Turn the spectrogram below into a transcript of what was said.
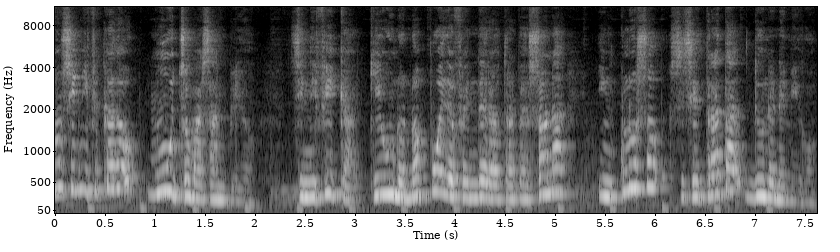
un significado mucho más amplio. Significa que uno no puede ofender a otra persona incluso si se trata de un enemigo.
